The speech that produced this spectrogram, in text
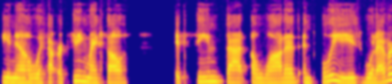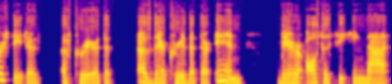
you know, without repeating myself, it seems that a lot of employees, whatever stage of, of career that of their career that they're in, they're also seeking that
